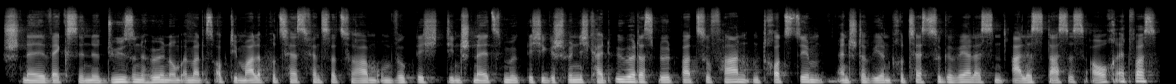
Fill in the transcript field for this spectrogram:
schnell wechselnde Düsenhöhen, um immer das optimale Prozessfenster zu haben, um wirklich die schnellstmögliche Geschwindigkeit über das Lötbad zu fahren und trotzdem einen stabilen Prozess zu gewährleisten. Alles das ist auch etwas,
